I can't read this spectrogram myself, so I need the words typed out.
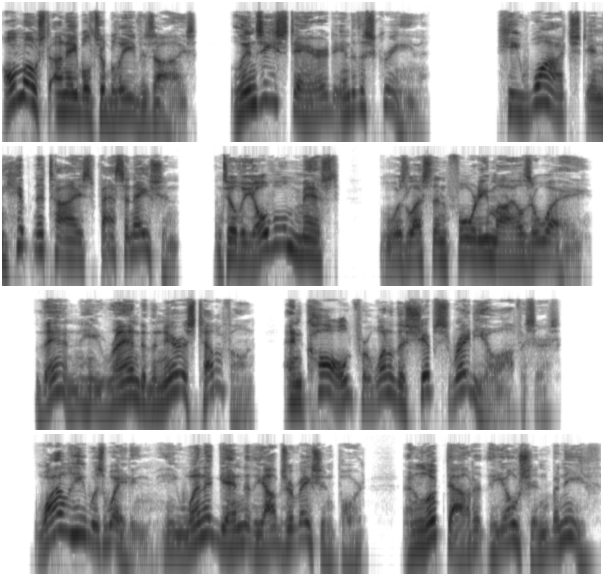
Almost unable to believe his eyes, Lindsay stared into the screen. He watched in hypnotized fascination until the oval mist was less than 40 miles away. Then he ran to the nearest telephone and called for one of the ship's radio officers. While he was waiting, he went again to the observation port and looked out at the ocean beneath.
